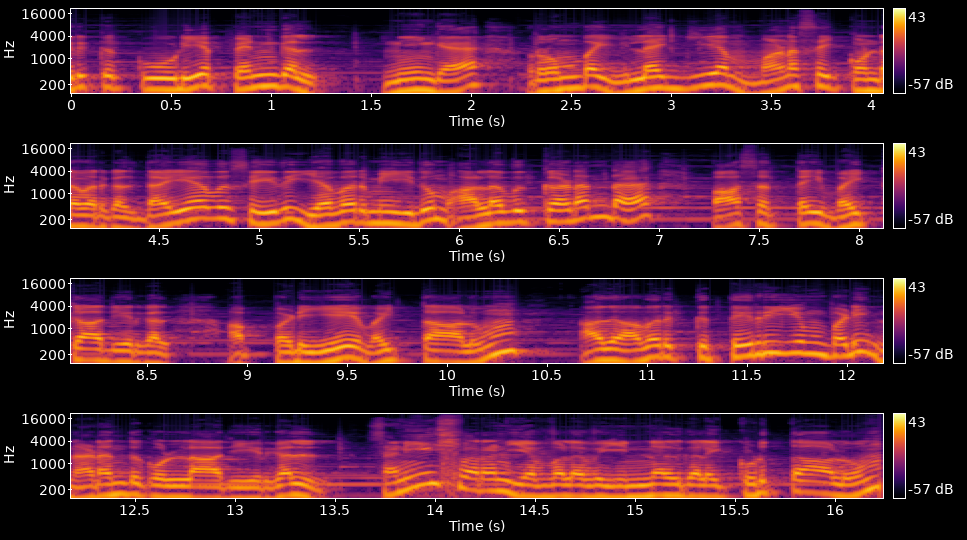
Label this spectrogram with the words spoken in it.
இருக்கக்கூடிய பெண்கள். நீங்க ரொம்ப இலகிய மனசை கொண்டவர்கள். தயவு செய்து எவர் மீதும் அளவு கடந்த பாசத்தை வைக்காதீர்கள். அப்படியே வைத்தாலும் அது அவருக்கு தெரியும்படி நடந்து கொள்ளாதீர்கள். சனீஸ்வரன் எவ்வளவு இன்னல்களை கொடுத்தாலும்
